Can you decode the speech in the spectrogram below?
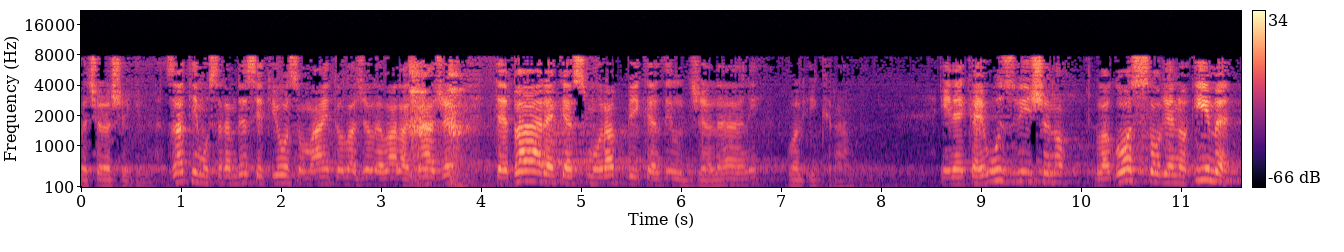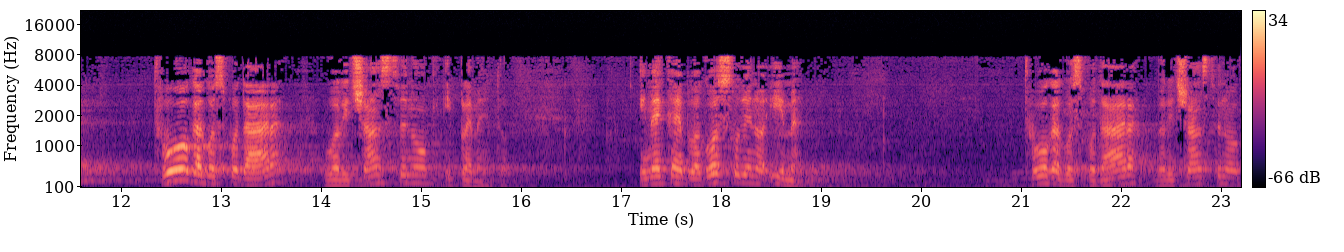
večerašnjeg imena. Zatim u 78. majtu Allah vala kaže, te bareke smo rabbike dil dželani vol ikram. I neka je uzvišeno, blagoslovljeno ime tvoga gospodara, veličanstvenog i plemenitog i neka je blagoslovljeno ime tvoga gospodara, veličanstvenog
